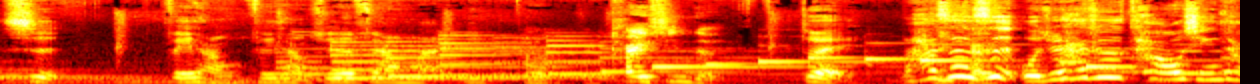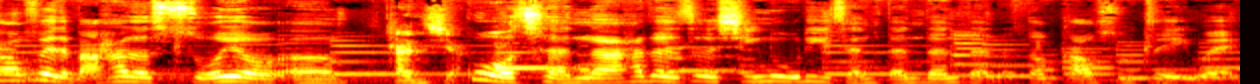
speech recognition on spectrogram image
是非常非常觉得非常满意，嗯，开心的。对，他真的是，我觉得他就是掏心掏肺的把他的所有呃感想、过程啊，他的这个心路历程等等等的都告诉这一位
